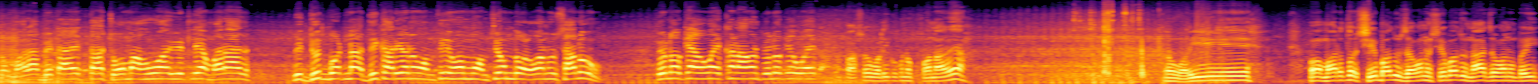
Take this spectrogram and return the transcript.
તો મારા બેટા એક તા ચોમાહું આવ્યું એટલે અમારા વિદ્યુત બોર્ડના અધિકારીઓનો આમથી આમ આમથી આમ દોડવાનું ચાલુ. પેલો ક્યાં હોય, એકણ આવે પેલો કે હોય. પાછો વળી કોઈકનો ફોન આવ્યા. વળી અમારે તો છે બાજુ જવાનું, છે બાજુ ના જવાનું ભાઈ.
